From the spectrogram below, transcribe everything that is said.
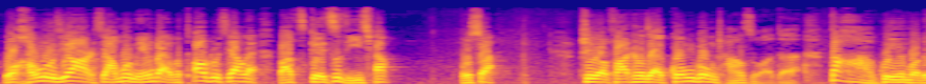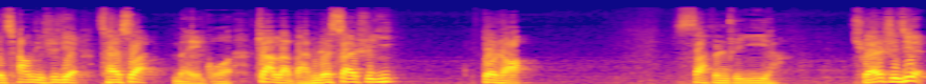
我横路径二想不明白，我掏出枪来把给自己一枪，不算。只有发生在公共场所的大规模的枪击事件才算。美国占了百分之三十一，多少？三分之一呀！全世界，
